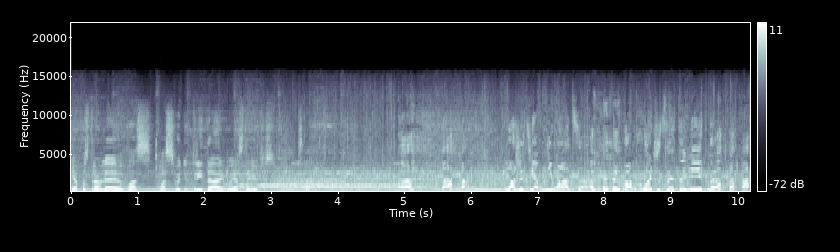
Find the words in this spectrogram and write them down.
Я поздравляю вас. У вас сегодня три «да», и вы остаетесь с нами. Можете обниматься. Вам хочется, это видно.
